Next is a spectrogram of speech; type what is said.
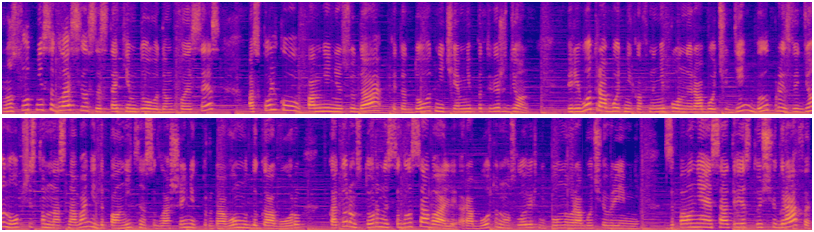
Но суд не согласился с таким доводом ФСС, поскольку, по мнению суда, этот довод ничем не подтвержден. Перевод работников на неполный рабочий день был произведен обществом на основании дополнительного соглашения к трудовому договору, в котором стороны согласовали работу на условиях неполного рабочего времени. Заполняя соответствующие графы,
